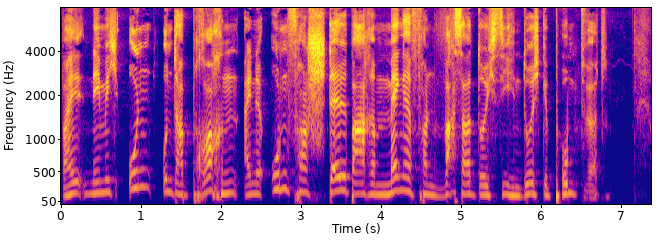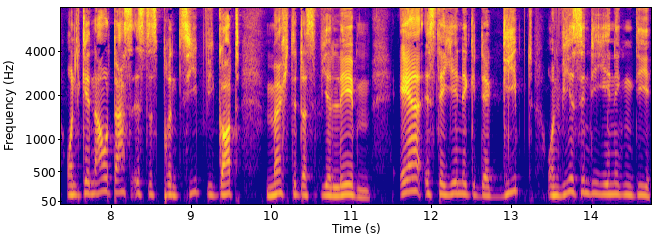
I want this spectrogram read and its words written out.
Weil nämlich ununterbrochen eine unvorstellbare Menge von Wasser durch sie hindurch gepumpt wird. Und genau das ist das Prinzip, wie Gott möchte, dass wir leben. Er ist derjenige, der gibt und wir sind diejenigen, die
